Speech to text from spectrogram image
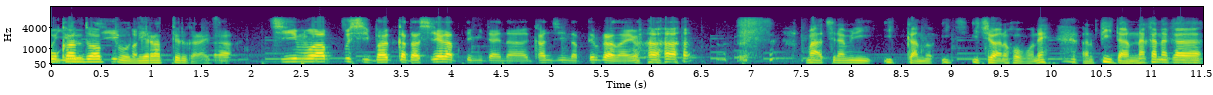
ういう好感度アップを狙ってるからあいつチームアップしばっか出しやがってみたいな感じになってるからな、今。まあ、ちなみに1巻の 1, 話の方もね、あのピーターなかなか、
